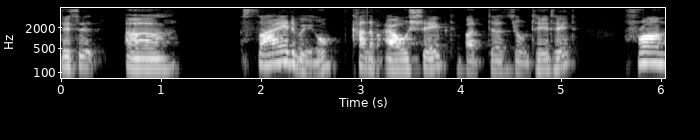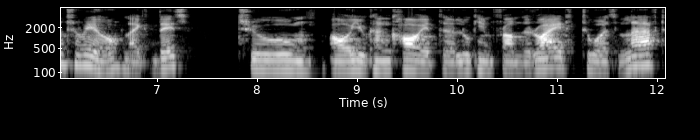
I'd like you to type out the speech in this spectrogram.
this is a side view, kind of L-shaped but uh, rotated. Front view like this to, or you can call it uh, looking from the right towards left,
